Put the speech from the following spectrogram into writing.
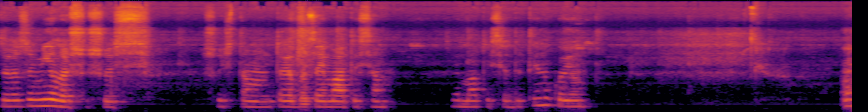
Зрозуміло, що щось, щось там треба займатися, займатися дитинкою. Ой,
